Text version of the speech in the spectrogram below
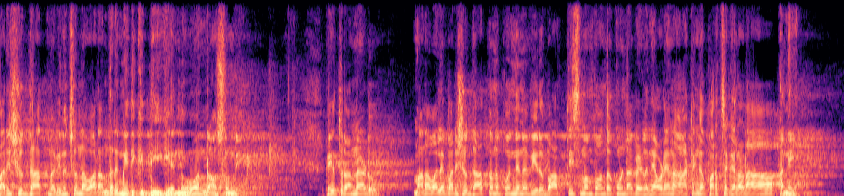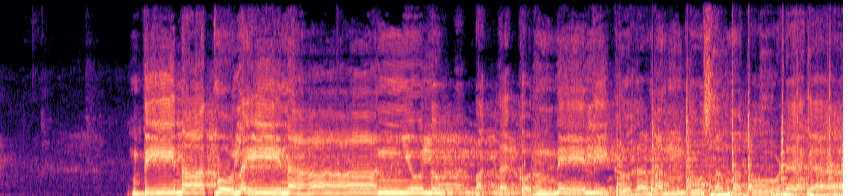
పరిశుద్ధాత్మ వినుచున్న వారందరి మీదికి దిగేను అని రాసుంది. పేతురు అన్నాడు మన వలె పరిశుద్ధాత్మను పొందిన వీరు బాప్తిస్మం పొందకుండా వీళ్ళని ఎవడైనా ఆటంకపరచగలడా అని. దీనాత్ములైన అన్యులు భక్త కొర్నేలి గృహమందు సమకూడగా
